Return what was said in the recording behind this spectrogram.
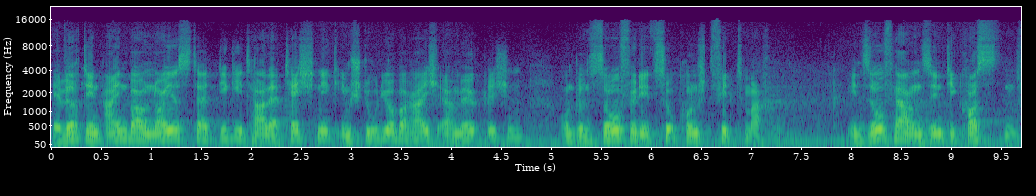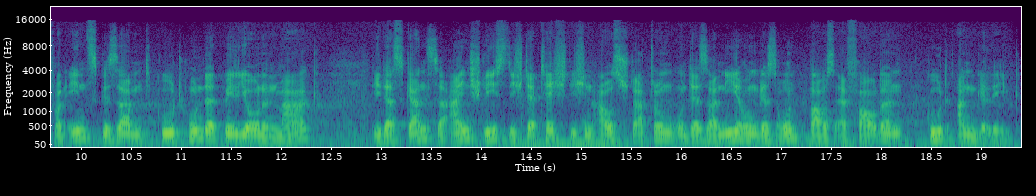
Er wird den Einbau neuester digitaler Technik im Studiobereich ermöglichen und uns so für die Zukunft fit machen. Insofern sind die Kosten von insgesamt gut 100 Millionen Mark, die das Ganze einschließlich der technischen Ausstattung und der Sanierung des Rundbaus erfordern, gut angelegt.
